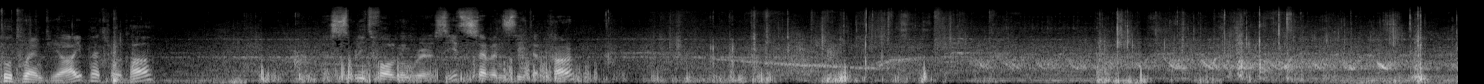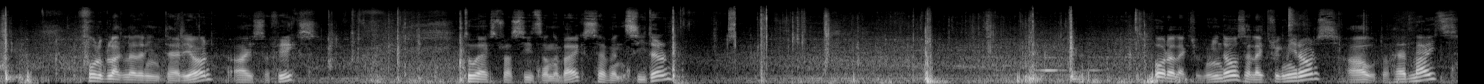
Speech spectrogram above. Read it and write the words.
Two twenty i petrol car split folding rear seats, 7 seater car. Full black leather interior, Isofix. Two extra seats on the back, 7 seater. Four electric windows, electric mirrors, auto headlights,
